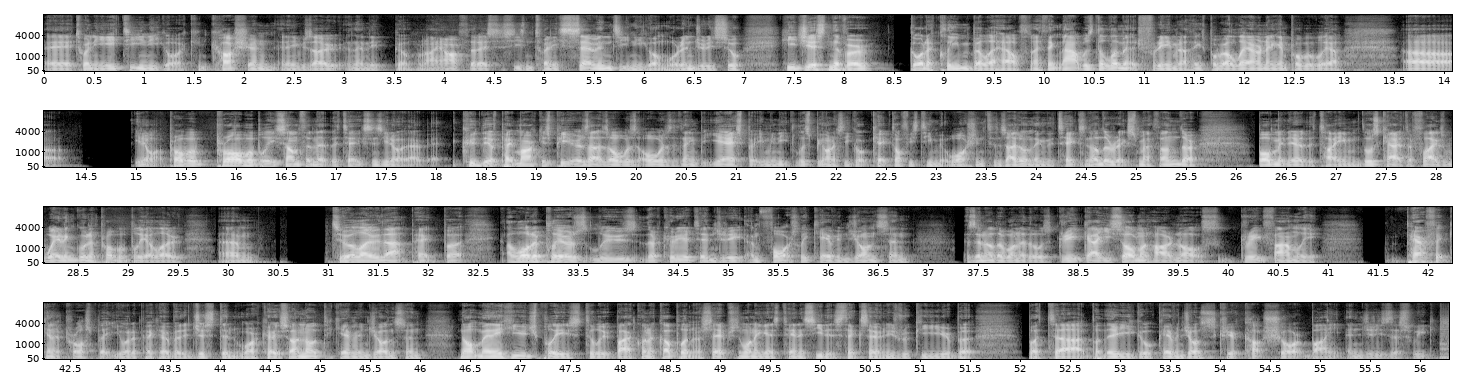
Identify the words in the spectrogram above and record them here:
uh, 2018. He got a concussion and he was out, and then they put him on IR for the rest of the season. 2017, he got more injuries, so he just never got a clean bill of health, and I think that was the limited frame, and I think it's probably a learning and probably a. Uh, you know, probably probably something that the Texans, you know, uh, could they have picked Marcus Peters? That is always always the thing. But yes, but I mean, he, let's be honest, he got kicked off his team at Washington. So I don't think the Texans under Rick Smith, under Bob McNair at the time, those character flags weren't going to probably allow um, to allow that pick. But a lot of players lose their career to injury. Unfortunately, Kevin Johnson is another one of those great guy. You saw him on Hard Knocks, great family, perfect kind of prospect you want to pick out, but it just didn't work out. So I nod to Kevin Johnson. Not many huge plays to look back on. A couple of interceptions, one against Tennessee that sticks out in his rookie year, but but uh, but there you go. Kevin Johnson's career cut short by injuries this week.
